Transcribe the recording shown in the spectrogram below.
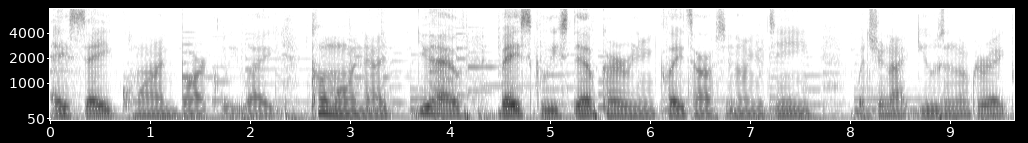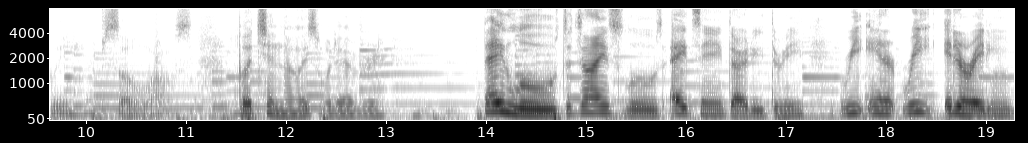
a Saquon Barkley. Like, come on now. You have basically Steph Curry and Klay Thompson on your team, but you're not using them correctly. I'm so lost. But you know, it's whatever. They lose. The Giants lose 18-33, reiterating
